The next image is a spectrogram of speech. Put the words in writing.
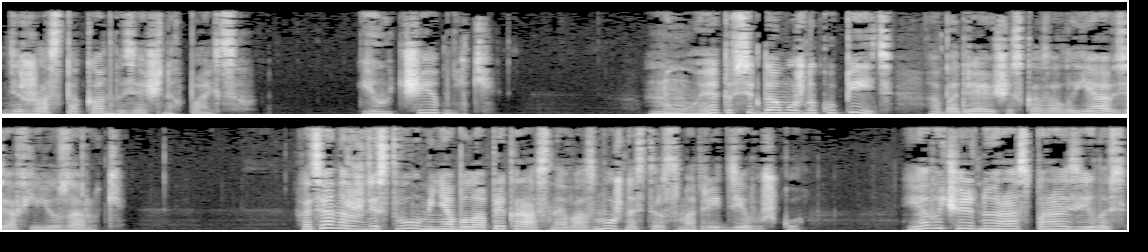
держа стакан в изящных пальцах. «И учебники». «Ну, это всегда можно купить», — ободряюще сказала я, взяв ее за руки. Хотя на Рождество у меня была прекрасная возможность рассмотреть девушку, я в очередной раз поразилась,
